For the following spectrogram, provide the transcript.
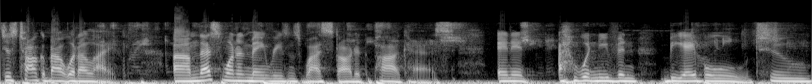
just talk about what I like. Um, that's one of the main reasons why I started the podcast. And it, I wouldn't even be able to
